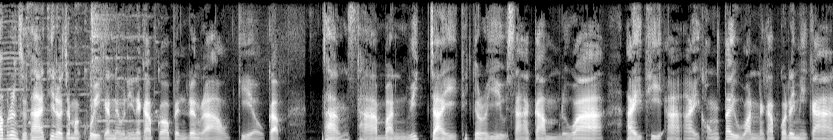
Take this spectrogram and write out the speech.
ครับเรื่องสุดท้ายที่เราจะมาคุยกันในวันนี้นะครับ ก็เป็นเรื่องราวเกี่ยวกับทางสถาบันวิจัยเทคโนโลยีอุตสาหกรรม หรือว่า ITRI ของไต้หวันนะครับ ก็ได้มีการ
